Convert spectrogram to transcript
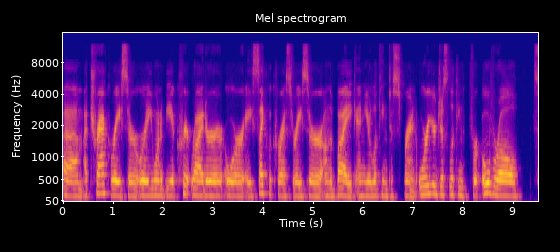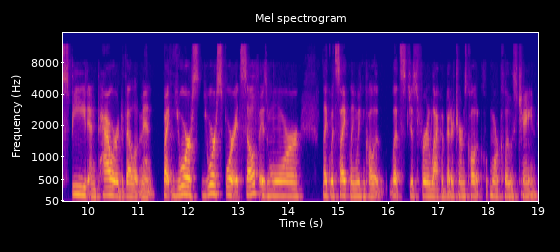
um, a track racer or you want to be a crit rider or a cyclocross racer on the bike and you're looking to sprint or you're just looking for overall speed and power development but your your sport itself is more like with cycling we can call it let's just for lack of better terms call it more closed chain.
